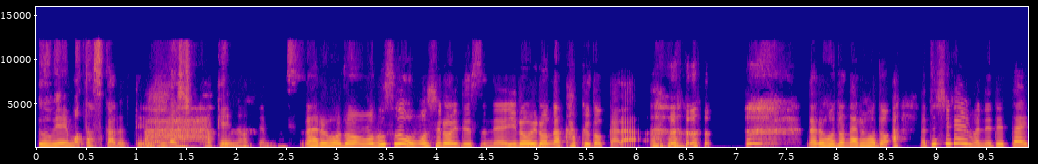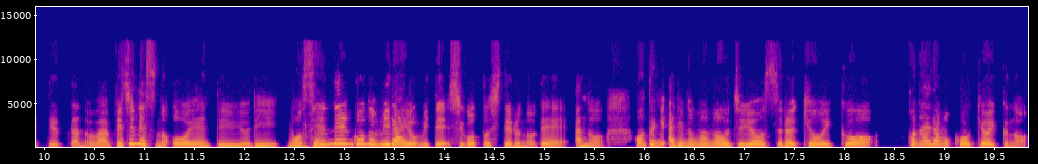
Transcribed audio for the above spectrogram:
運営も助かるっていうような仕掛けになってます。なるほど。ものすごい面白いですね。いろいろな角度から。なるほど、なるほど。あ、私が今ね、出たいって言ったのは、ビジネスの応援っていうより、もう千年後の未来を見て仕事してるので、あの、本当にありのままを受容する教育を、この間も公教育の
